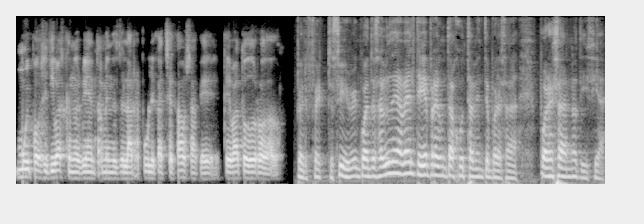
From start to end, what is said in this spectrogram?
muy positivas que nos vienen también desde la República Checa. O sea que, que va todo rodado. Perfecto, sí. En cuanto salude a Abel, te voy a preguntar justamente por esa, por esas noticias.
